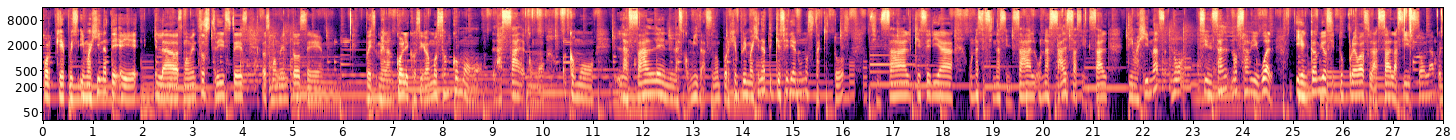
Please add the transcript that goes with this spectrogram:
Porque pues imagínate eh, los momentos tristes, los momentos... Eh, pues melancólicos, digamos, son como la sal, como, como la sal en las comidas, ¿no? Por ejemplo, imagínate que serían unos taquitos sin sal, que sería una cecina sin sal, una salsa sin sal. ¿Te imaginas? No, sin sal no sabe igual. Y en cambio, si tú pruebas la sal así sola, pues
